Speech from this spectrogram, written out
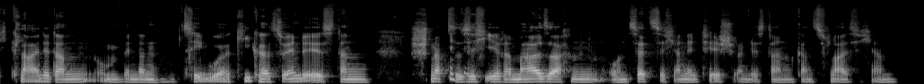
die Kleine dann, um, wenn dann um 10 Uhr Kika zu Ende ist, dann schnappt sie sich ihre Malsachen und setzt sich an den Tisch und ist dann ganz fleißig am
